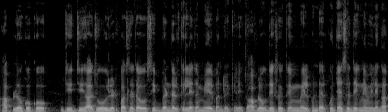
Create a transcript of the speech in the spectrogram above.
आप लोगों को जी जी जो इलेट पास लेता है, वो सिर्फ़ बंडल के लेता है, मेल बंडल के लिए। तो आप लोग देख सकते हैं मेल बंडल कुछ ऐसा देखने मिलेगा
